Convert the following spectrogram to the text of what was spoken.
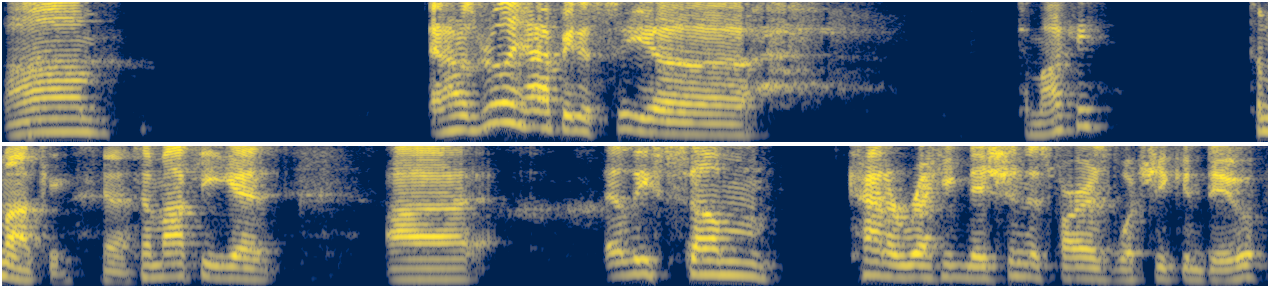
Um, and I was really happy to see uh, Tamaki Tamaki. Yeah. Tamaki get uh, at least some kind of recognition as far as what she can do.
